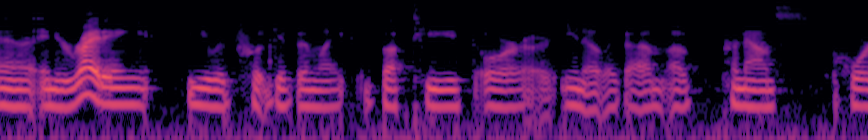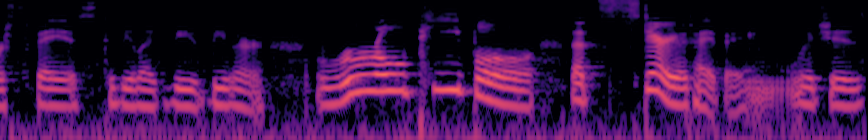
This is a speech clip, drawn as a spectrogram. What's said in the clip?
uh, in your writing, you would put give them like buck teeth or you know like um, a pronounced horse face to be like these these are rural people. That's stereotyping, which is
